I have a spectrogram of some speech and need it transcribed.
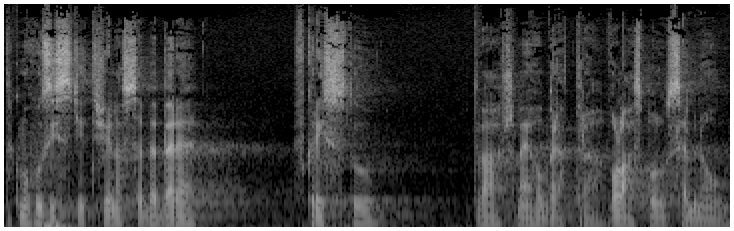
tak mohu zjistit, že na sebe bere v Kristu tvář mého bratra, volá spolu se mnou,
